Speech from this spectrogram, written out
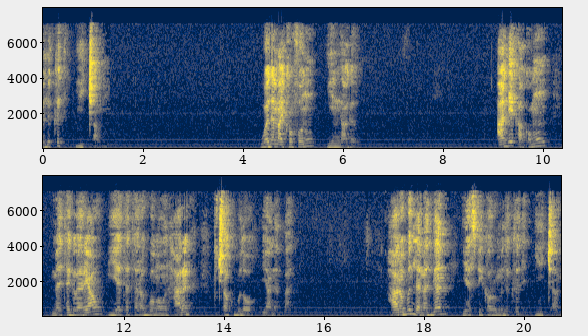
ምልክት ይጫኑ። ወደ ማይክሮፎኑ ይናገሩ። አንዴ ካቆሙ መተግበሪያው የተተረጎመውን ሀረግ ጮክ ብሎ ያነባል። ሀረጉን ለመድገም የ speaker ሩ ምልክት ይጫኑ።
